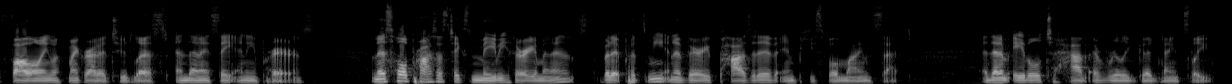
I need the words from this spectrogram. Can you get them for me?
following with my gratitude list, and then I say any prayers. And this whole process takes maybe 30 minutes, but it puts me in a very positive and peaceful mindset. And then I'm able to have a really good night's sleep.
